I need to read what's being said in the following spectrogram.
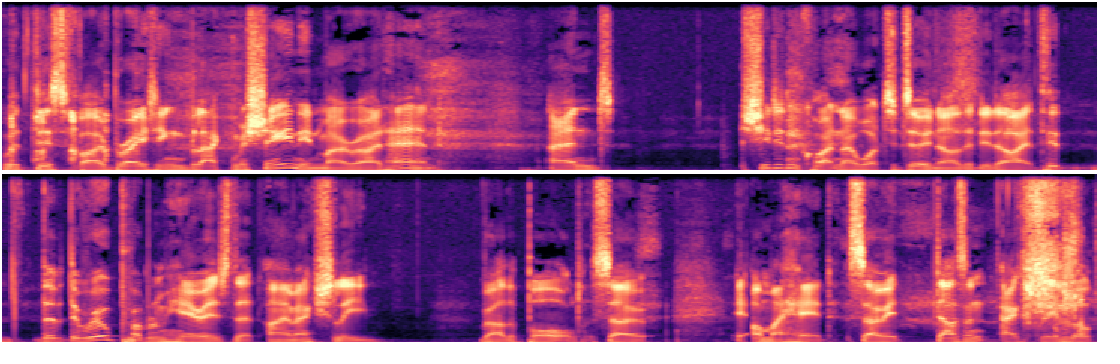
with this vibrating black machine in my right hand. And she didn't quite know what to do, neither did I. The, the, the real problem here is that I'm actually rather bald, so on my head. So it doesn't actually look.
